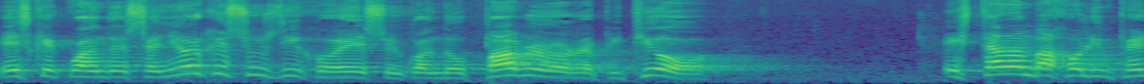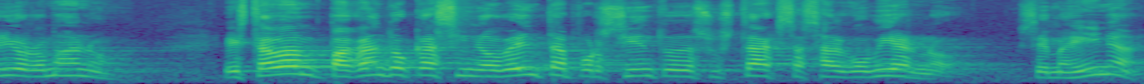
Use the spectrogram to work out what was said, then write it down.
es que cuando el Señor Jesús dijo eso y cuando Pablo lo repitió, estaban bajo el imperio romano. Estaban pagando casi 90% de sus taxas al gobierno. ¿Se imagina?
